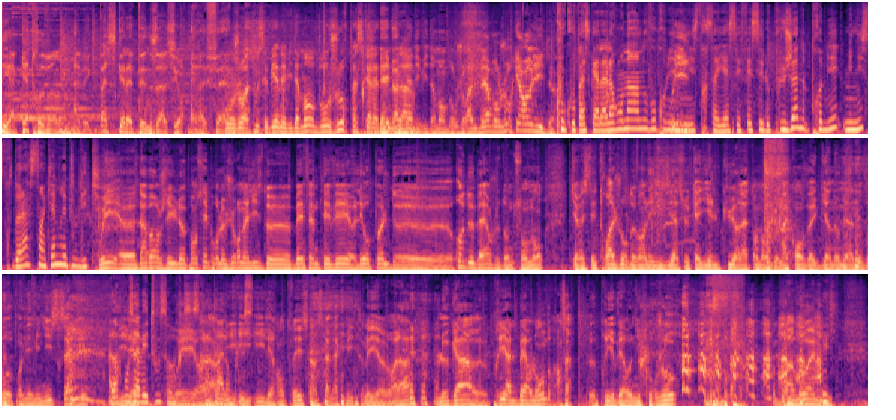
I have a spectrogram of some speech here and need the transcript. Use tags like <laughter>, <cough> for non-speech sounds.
À 80 avec Pascal Atenza sur RFM. Bonjour à tous et bien évidemment, bonjour Pascal Eh Atenza. bien, bien évidemment, bonjour Albert, bonjour Caroline. Coucou Pascal, alors on a un nouveau Premier Oui. ministre, ça y est, c'est fait, c'est le plus jeune Premier ministre de la 5ème République. Oui, euh, d'abord j'ai une pensée pour le journaliste de BFM TV, euh, Léopold euh, Audebert, je donne son nom, qui est resté trois jours devant l'Élysée à se cailler le cul en attendant que Macron veuille bien nommer un nouveau Premier ministre. Ça y est. Alors qu'on est- savait tous hein, que Oui, ce serait voilà, Attal en il, plus. il- il est rentré, c'est un stalagmite, mais euh, voilà. Le gars, euh, prix Albert Londres, enfin, le prix Véronique Courgeot. <laughs> Bravo à lui.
